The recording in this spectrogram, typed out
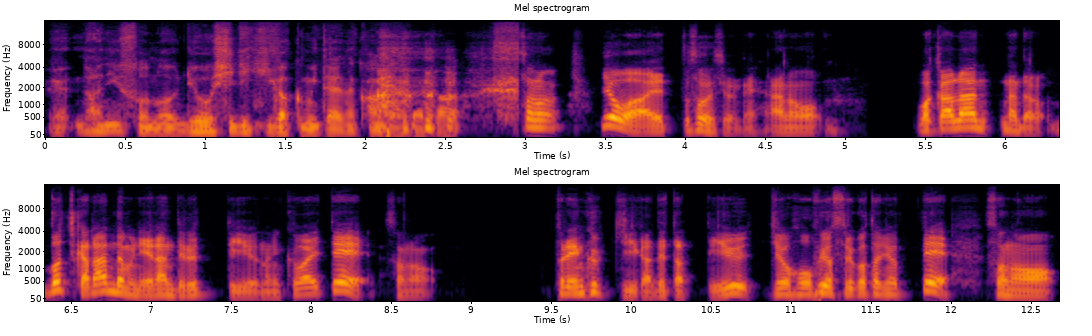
え、何その量子力学みたいな考え方？その、要は、えっと、そうですよね。あの、わからん、なんだろう、どっちかランダムに選んでるっていうのに加えて、その、プレーンクッキーが出たっていう情報を付与することによって、その、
